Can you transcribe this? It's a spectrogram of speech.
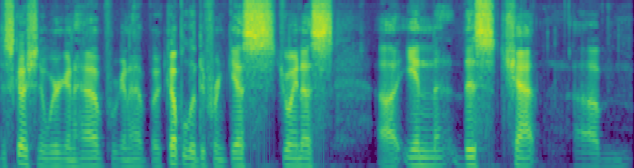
discussion that we're going to have, we're going to have a couple of different guests join us uh, in this chat. Um,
